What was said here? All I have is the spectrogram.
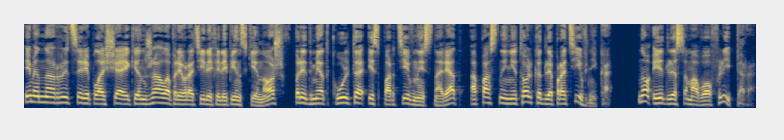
Именно рыцари плаща и кинжала превратили филиппинский нож в предмет культа и спортивный снаряд, опасный не только для противника, но и для самого флиппера.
